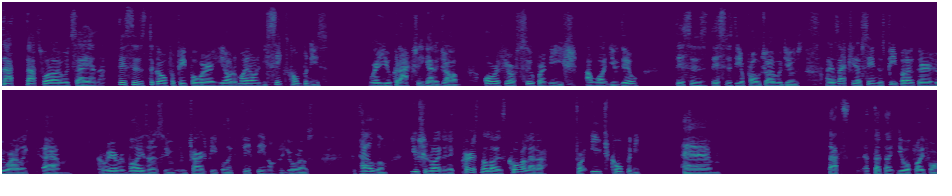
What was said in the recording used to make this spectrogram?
that that's what I would say, and this is to go for people where you know there might only be six companies where you could actually get a job, or if you're super niche at what you do, this is this is the approach I would use. And there's actually I've seen there's people out there who are like um, career advisors who, who charge people like 1500 euros to tell them you should write a personalized cover letter for each company. Um, that's that, that you apply for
